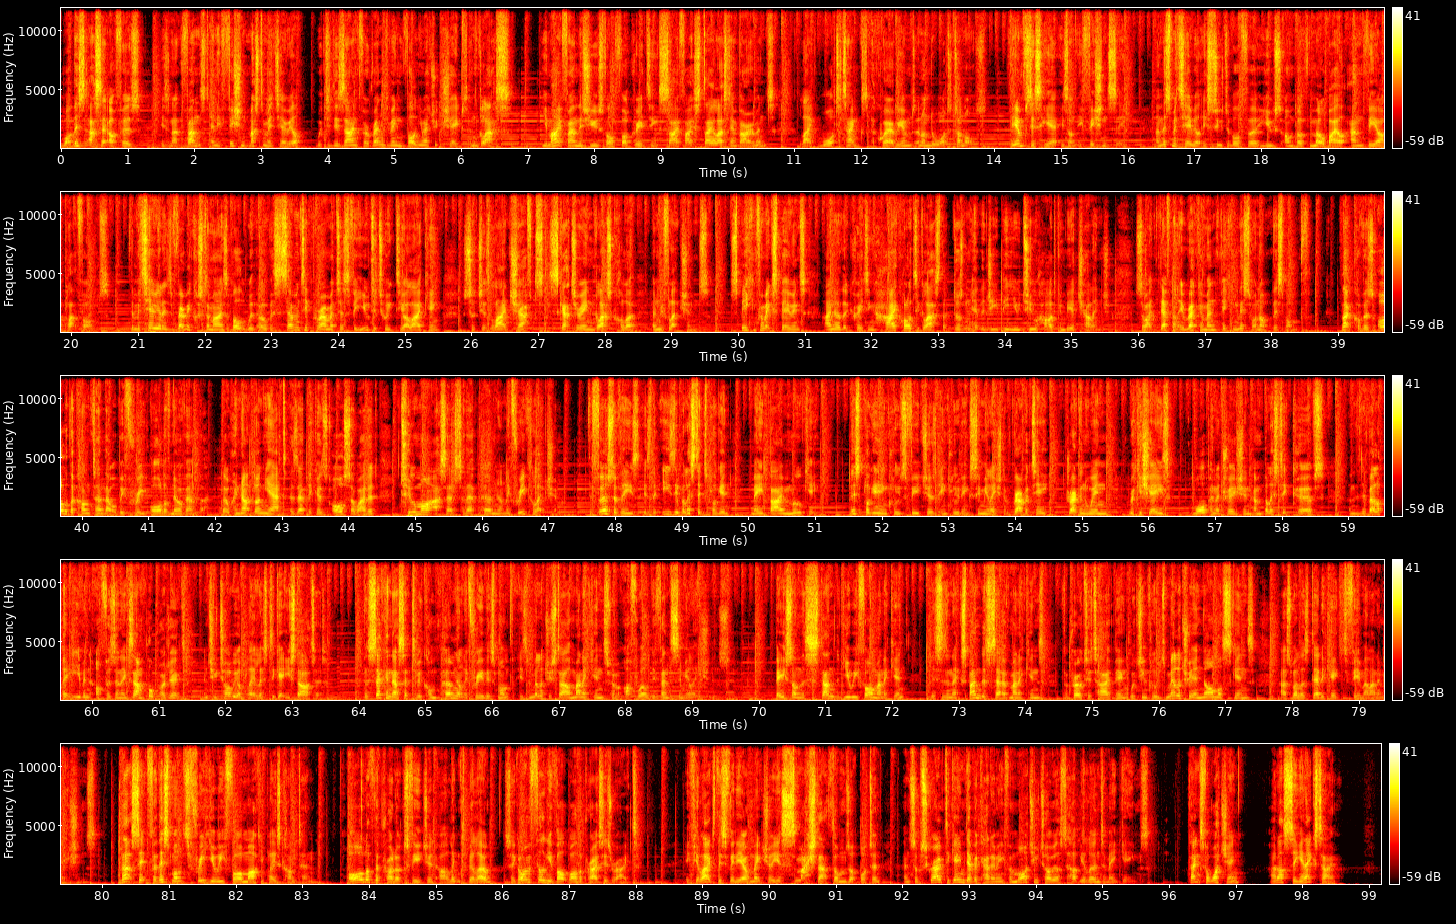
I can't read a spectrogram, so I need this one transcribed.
What this asset offers is an advanced and efficient master material which is designed for rendering volumetric shapes and glass. You might find this useful for creating sci-fi stylized environments like water tanks, aquariums and underwater tunnels. The emphasis here is on efficiency, and this material is suitable for use on both mobile and VR platforms. The material is very customizable with over 70 parameters for you to tweak to your liking, such as light shafts, scattering, glass colour and reflections. Speaking from experience, I know that creating high quality glass that doesn't hit the GPU too hard can be a challenge, so I definitely recommend picking this one up this month. That covers all of the content that will be free all of November, but we're not done yet as Epic has also added two more assets to their permanently free collection. The first of these is the Easy Ballistics plugin made by Mookie. This plugin includes features including simulation of gravity, drag and wind, ricochets, wall penetration and ballistic curves, and the developer even offers an example project and tutorial playlist to get you started. The second asset to become permanently free this month is military style mannequins from Off-World Defense Simulations. Based on the standard UE4 mannequin, this is an expanded set of mannequins for prototyping which includes military and normal skins as well as dedicated female animations. That's it for this month's free UE4 marketplace content. All of the products featured are linked below, so go and fill your vault while the price is right. If you liked this video, make sure you smash that thumbs up button and subscribe to Game Dev Academy for more tutorials to help you learn to make games. Thanks for watching, and I'll see you next time.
